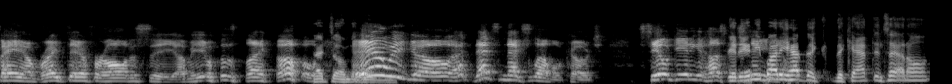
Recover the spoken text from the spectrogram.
bam right there for all to see. I mean, it was like, oh, That's here we go. That's next level, coach. Sailgating at Husky. Did anybody Stadium. have the, the captain's hat on?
